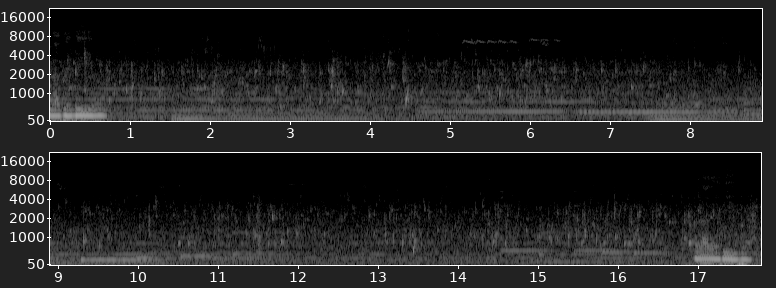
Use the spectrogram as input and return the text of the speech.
La deriva. a la deriva.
